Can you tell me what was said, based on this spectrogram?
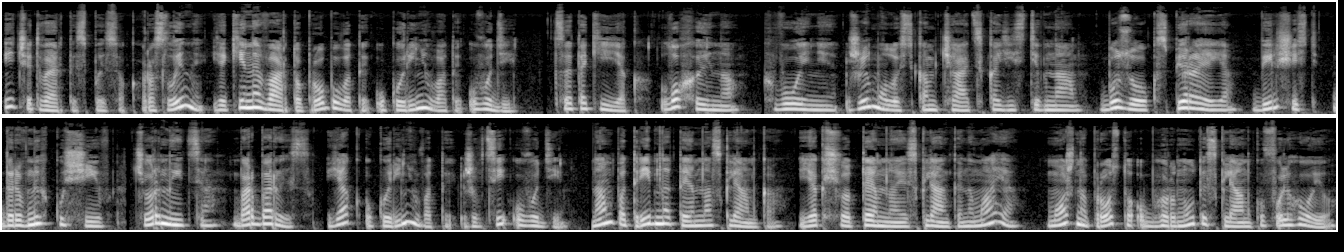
І четвертий список рослини, які не варто пробувати укорінювати у воді. Це такі, як лохина, хвойні, жимолость камчатська їстівна, бузок, спірея, більшість деревних кущів, чорниця, барбарис. Як укорінювати живці у воді? Нам потрібна темна склянка. Якщо темної склянки немає, можна просто обгорнути склянку фольгою.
